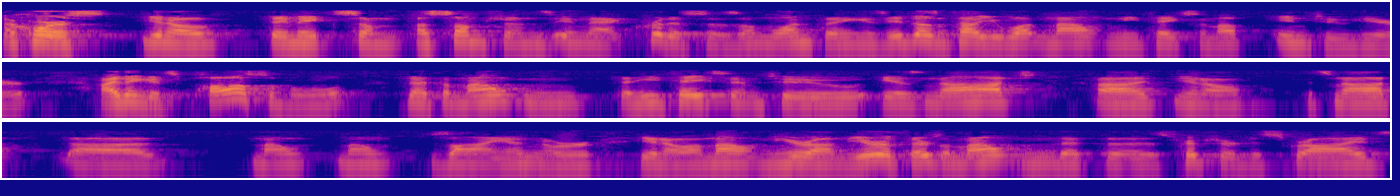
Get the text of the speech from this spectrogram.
of course, you know, they make some assumptions in that criticism. One thing is it doesn't tell you what mountain he takes him up into here. I think it's possible that the mountain that he takes him to is not, uh, you know, it's not uh, Mount Mount Zion or you know a mountain here on the earth. There's a mountain that the Scripture describes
